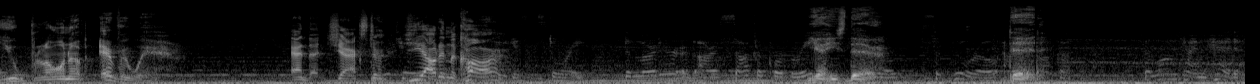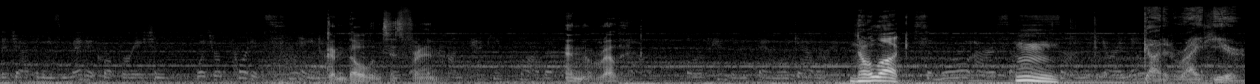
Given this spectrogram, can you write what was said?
You blowing up everywhere. And the Jackster, he out in the car? biggest story. The murder of Arasaka Corporation. Yeah, he's there. Dead. Arasaka. The longtime head of the Japanese mega corporation was reported slain Condolences, friend. Konpeki Plaza And the relic. while attending family gathering. No luck. Hmm. Son, Got it right here.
